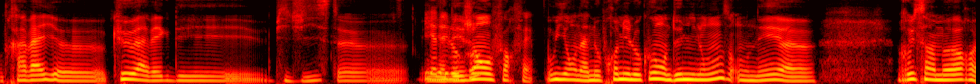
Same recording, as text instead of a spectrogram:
On travaille que avec des pigistes. Il y a, des, gens au forfait. Oui, on a nos premiers locaux en 2011. On est rue Saint-Maur,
